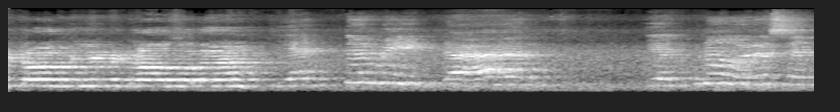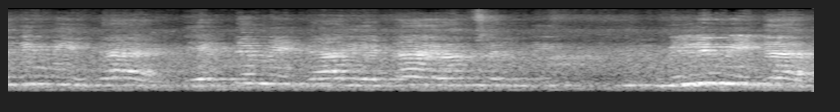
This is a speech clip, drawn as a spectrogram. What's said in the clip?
சென்டிமீட்டர் மில்லிமீட்டர் சொல்லுங்க. எட்டு மீட்டர் எட்நூறு சென்டிமீட்டர் எட்டு மீட்டர் எட்டாயிரம் சென்டி மில்லிமீட்டர்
